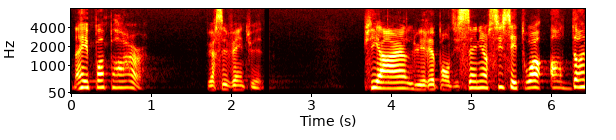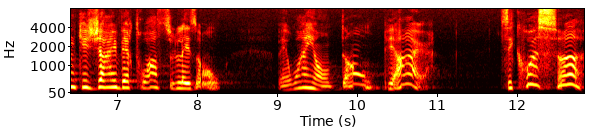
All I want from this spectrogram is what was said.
n'ayez pas peur. Verset 28. Pierre lui répondit, Seigneur, si c'est toi, ordonne que j'aille vers toi sur les eaux. Ben voyons donc, Pierre, c'est quoi ça?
